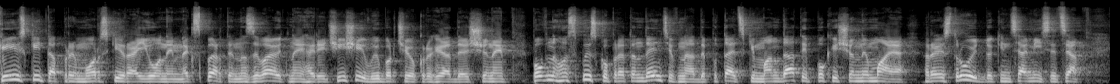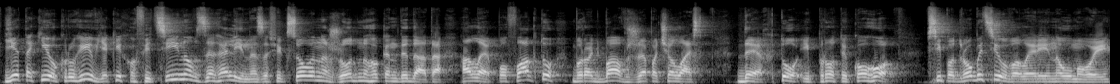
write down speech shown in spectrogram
Київський та Приморський райони. Експерти називають найгарячіші виборчі округи Одещини. Повного списку претендентів на депутатські мандати поки що немає. Реєструють до кінця місяця. Є такі округи, в яких офіційно взагалі не зафіксовано жодного кандидата. Але по факту боротьба вже почалась. Де, хто і проти кого? Всі подробиці у Валерії Наумової.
